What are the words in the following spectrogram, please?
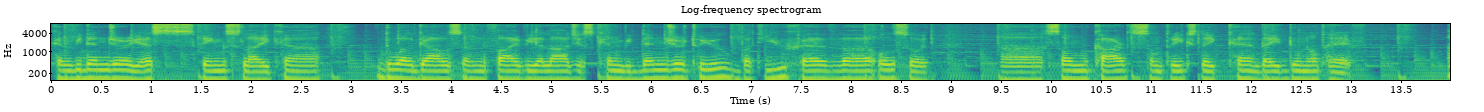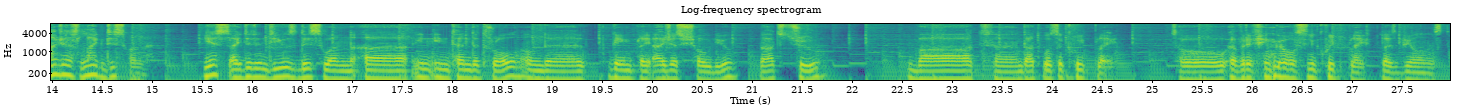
can be danger. Yes, things like uh, dual Gauss and 5 EA largest can be danger to you, but you have uh, also uh, some cards, some tricks they can they do not have. I just like this one. Yes, I didn't use this one uh, in intended role on the gameplay I just showed you. That's true, but uh, that was a quick play. So everything goes in quick play. Let's be honest.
